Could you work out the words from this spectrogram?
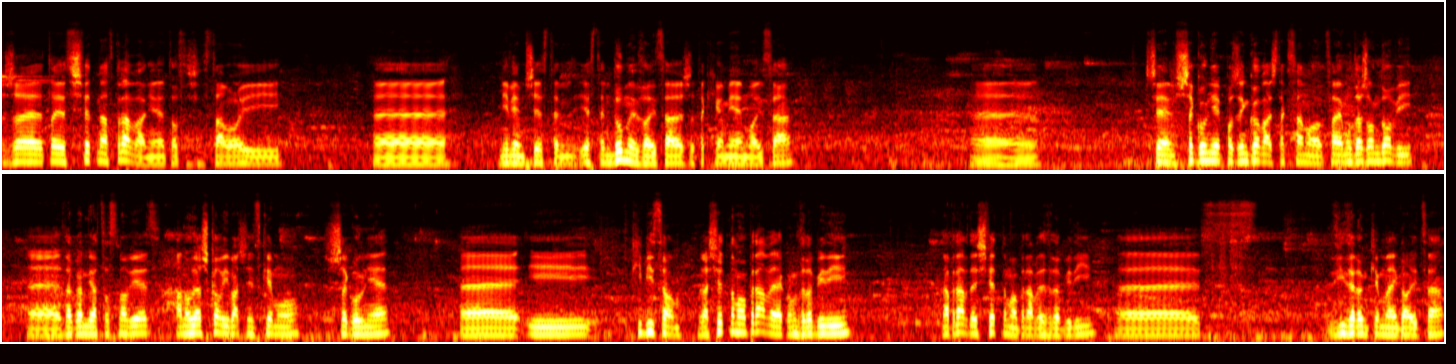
że to jest świetna sprawa, nie? To, co się stało i e, nie wiem, czy jestem, jestem dumny z ojca, że takiego miałem ojca. E, chciałem szczególnie podziękować tak samo całemu zarządowi e, Zagłębia Sosnowiec, panu Leszkowi Baczyńskiemu szczególnie e, i kibicom za świetną oprawę, jaką zrobili. Naprawdę świetną oprawę zrobili z wizerunkiem mojego ojca.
